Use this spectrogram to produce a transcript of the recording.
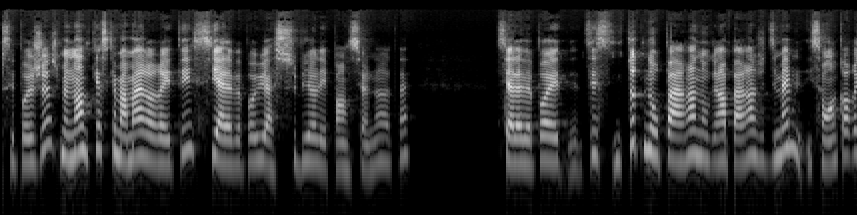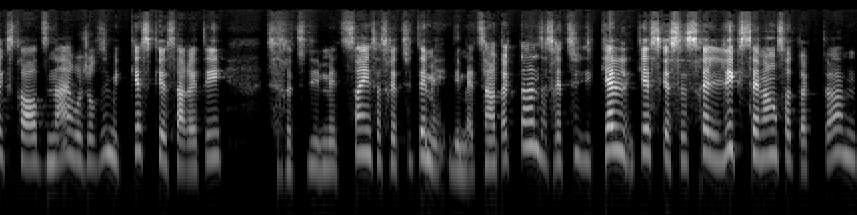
c'est pas juste. Je me demande qu'est-ce que ma mère aurait été si elle n'avait pas eu à subir les pensionnats si elle n'avait pas été. Tous nos parents, nos grands-parents, je dis même, ils sont encore extraordinaires aujourd'hui, mais qu'est-ce que ça aurait été? Ça serait-tu des médecins? Ça serait-tu des médecins autochtones? Ça serait-tu qu'est-ce que ce serait l'excellence autochtone?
